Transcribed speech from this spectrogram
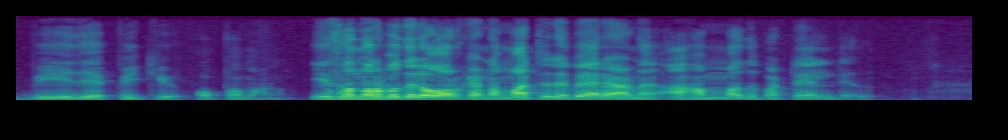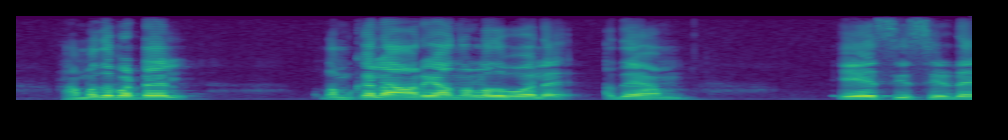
ബി ജെ പിക്ക് ഒപ്പമാണ്. ഈ സന്ദർഭത്തിൽ ഓർക്കേണ്ട മറ്റൊരു പേരാണ് അഹമ്മദ് പട്ടേലിന്റേത് അഹമ്മദ് പട്ടേൽ നമുക്കെല്ലാം അറിയാവുന്നതുപോലെ അദ്ദേഹം എ സി സിയുടെ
